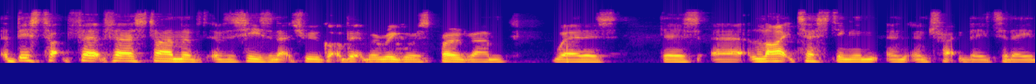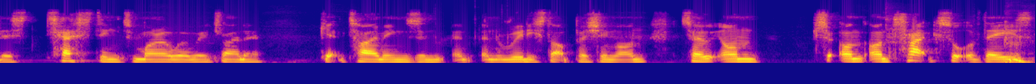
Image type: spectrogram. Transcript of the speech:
a this t- first time of, of the season. Actually, we've got a bit of a rigorous program where there's there's uh, light testing and, and, and track day today. There's testing tomorrow where we're trying to get timings and, and, and really start pushing on. So on tr- on on track sort of days,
